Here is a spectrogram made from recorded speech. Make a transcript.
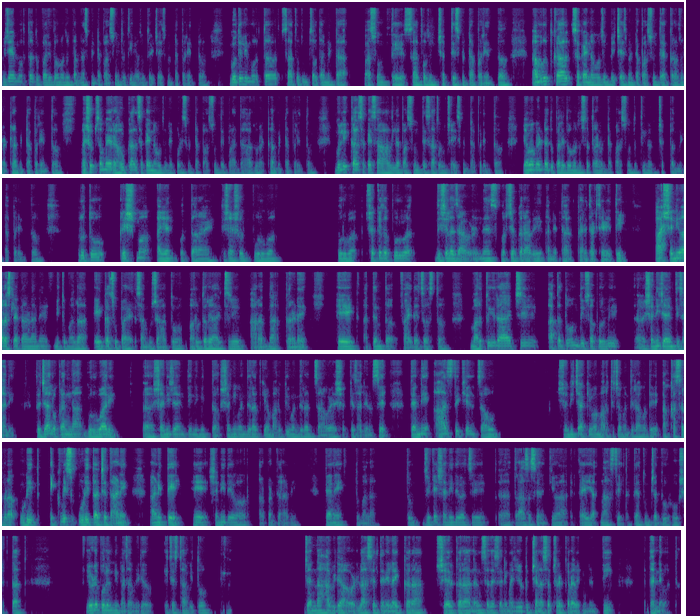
विजय मुहूर्त दुपारी दोन वाजून पन्नास मिनिटापासून ते तीन वाजून त्रेचाळीस मिनिटापर्यंत. गोधुली मुहूर्त सात वाजून चौदा मिनिटापासून ते सात वाजून छत्तीस मिनिटापर्यंत. अमृतकाल सकाळी नऊ वाजून बेचाळीस मिनिटापासून ते अकरा वाजून अठरा मिनिटापर्यंत. अशुभ समय राहुकाल सकाळी नऊ वाजून एकोणीस मिनिटापासून ते पाच दहा वाजून अठरा मिनिटापर्यंत. गुलिक काल सकाळी सहा वाजल्यापासून ते सात वाजून चाळीस मिनिटापर्यंत. यमगंड दुपारी दोन वाजून सतरा मिनिटापासून ते तीन वाजून छप्पन मिनिटापर्यंत. ऋतू ग्रीष्म अयन उत्तरायण दिशाशूल पूर्व पूर्व शक्यतो पूर्व दिशेला जाण्यास वर्ज करावे अन्यथा कार्यात अडथळे येतील. आज शनिवार असल्या कारणाने मी तुम्हाला एकच उपाय सांगू चाहतो. मारुतरायाची आराधना करणे हे एक अत्यंत फायद्याचं असतं. मारुतीरायाची आता दोन दिवसापूर्वी शनी जयंती झाली. तर ज्या लोकांना गुरुवारी शनी जयंती निमित्त शनी मंदिरात किंवा मारुती मंदिरात जावयास शक्य झाले नसेल त्यांनी आज देखील जाऊन शनीच्या किंवा मारुतीच्या मंदिरामध्ये अख्खा सगळा उडीद एकवीस उडीदाचे दाणे आणि तेल हे शनिदेवावर अर्पण करावे. त्याने तुम्हाला तुम जे काही शनिदेवाचे त्रास असेल किंवा काही यातना असतील तर त्या तुमच्या दूर होऊ शकतात. एवढे बोलून मी माझा व्हिडिओ इथेच थांबितो ज्यांना हा व्हिडिओ आवडला असेल त्यांनी लाईक करा शेअर करा. नवीन सदस्यांनी माझे युट्यूब चॅनल सबस्क्राईब करावे ही विनंती. धन्यवाद.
